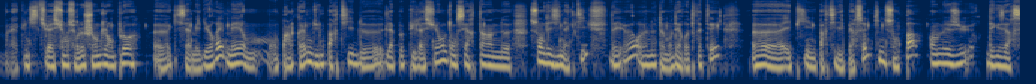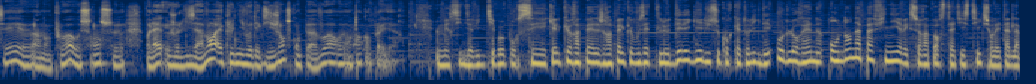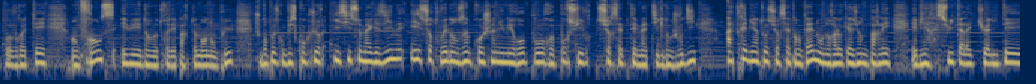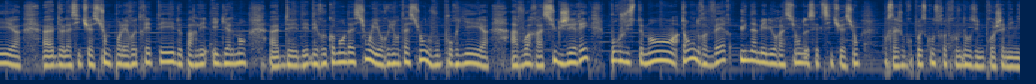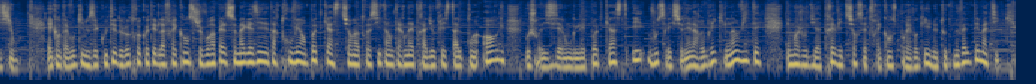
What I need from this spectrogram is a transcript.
voilà, avec une situation sur le champ de l'emploi euh, qui s'est améliorée, mais on, parle quand même d'une partie de, de, la population dont certains ne, sont des inactifs, d'ailleurs, notamment des retraités, euh, et puis une partie des personnes qui ne sont pas en mesure d'exercer euh, un emploi au sens, euh, voilà, je le disais avant, avec le niveau d'exigence qu'on peut avoir en tant qu'employeur. Merci David Thiebaud pour ces quelques rappels. Je rappelle que vous êtes le délégué du Secours catholique des Hauts-de-Lorraine. On n'en a pas fini avec ce rapport statistique sur l'état de la pauvreté en France et dans notre département non plus. Je vous propose qu'on puisse conclure ici ce magazine et se retrouver dans un prochain numéro pour poursuivre sur cette thématique. Donc je vous dis à très bientôt sur cette antenne. On aura l'occasion de parler, eh bien, suite à l'actualité euh, de la situation pour les retraités, de parler également euh, des, recommandations et orientations que vous pourriez euh, avoir à suggérer pour justement tendre vers une amélioration de cette situation. Pour cela, je vous propose qu'on se retrouve dans une prochaine émission. Et quant à vous qui nous écoutez de l'autre côté de la fréquence, je vous rappelle, ce magazine est à retrouver en podcast sur notre site internet radiocristal.org. Vous choisissez l'onglet podcast et vous sélectionnez la rubrique l'invité. Et moi, je vous dis à très vite sur cette fréquence pour évoquer une toute nouvelle thématique.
